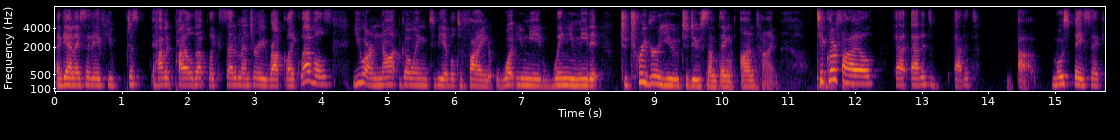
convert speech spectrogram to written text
again, I said if you just have it piled up like sedimentary rock like levels, you are not going to be able to find what you need when you need it to trigger you to do something on time. Tickler file at, at its at its uh, most basic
